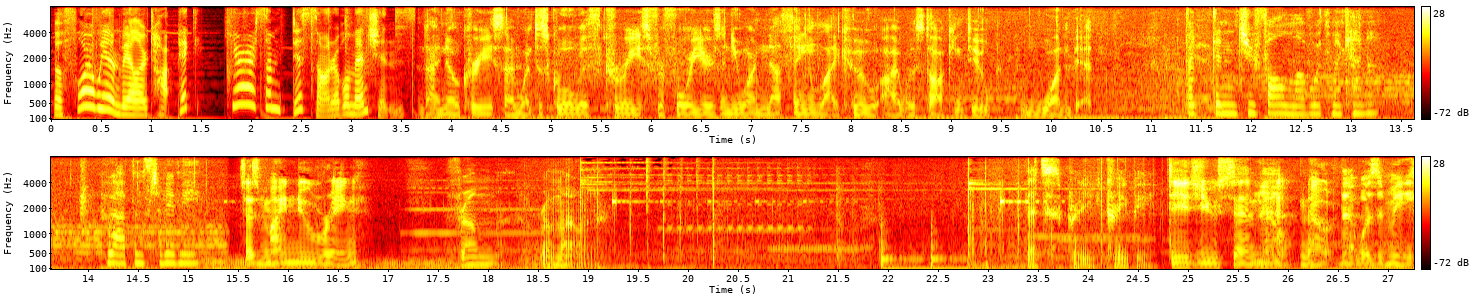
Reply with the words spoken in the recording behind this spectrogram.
Before we unveil our top pick, here are some dishonorable mentions. And I know Carice. I went to school with Carice for four years, and you are nothing like who I was talking to one bit. But didn't you fall in love with McKenna? Who happens to be me? It says my new ring. From Ramon. That's pretty creepy. Did you send No. that note? That wasn't me.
